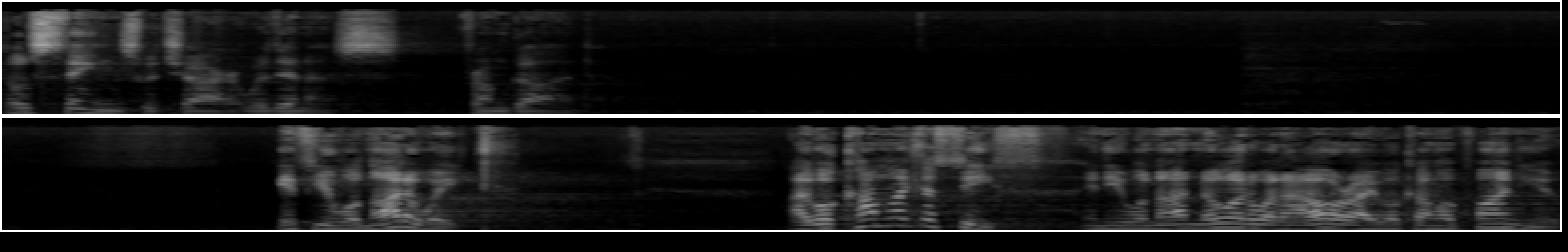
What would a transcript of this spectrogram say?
those things which are within us from God. If you will not awake, I will come like a thief, and you will not know at what hour I will come upon you.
